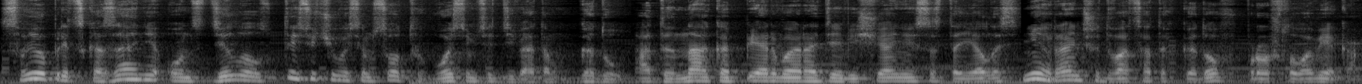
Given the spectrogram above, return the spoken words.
Свое предсказание он сделал в 1889 году, однако первое радиовещание состоялось не раньше 20-х годов прошлого века.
